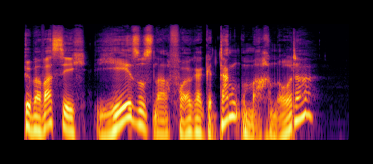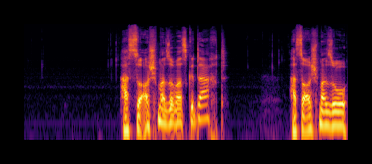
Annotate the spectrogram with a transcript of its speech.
über was sich Jesus-Nachfolger Gedanken machen, oder? Hast du auch schon mal sowas gedacht? Hast du auch schon mal so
